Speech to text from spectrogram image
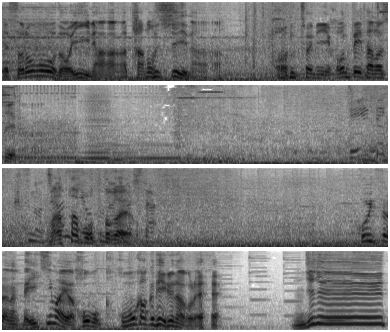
いやソロモードいいな。楽しいな。本当に本当に楽しいな。エイペックスのチまたャンピオンとボットかよ。こいつらなんか1枚はほぼほぼ角でいるなこれ。じゅじゅー。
